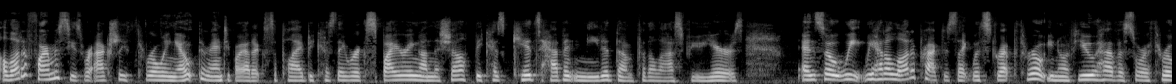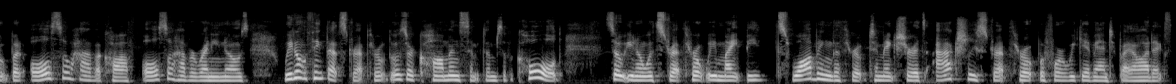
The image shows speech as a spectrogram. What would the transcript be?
A lot of pharmacies were actually throwing out their antibiotic supply because they were expiring on the shelf because kids haven't needed them for the last few years. And so we, we had a lot of practice, like with strep throat. You know, if you have a sore throat, but also have a cough, also have a runny nose, we don't think that's strep throat. Those are common symptoms of a cold. So, you know, with strep throat, we might be swabbing the throat to make sure it's actually strep throat before we give antibiotics.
